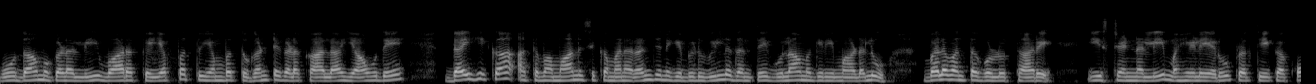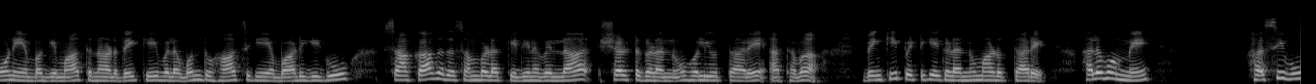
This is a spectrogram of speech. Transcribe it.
ಗೋದಾಮುಗಳಲ್ಲಿ ವಾರಕ್ಕೆ ಎಪ್ಪತ್ತು ಎಂಬತ್ತು ಗಂಟೆಗಳ ಕಾಲ ಯಾವುದೇ ದೈಹಿಕ ಅಥವಾ ಮಾನಸಿಕ ಮನರಂಜನೆಗೆ ಬಿಡುವಿಲ್ಲದಂತೆ ಗುಲಾಮಗಿರಿ ಮಾಡಲು ಬಲವಂತಗೊಳ್ಳುತ್ತಾರೆ. ಈಸ್ಟ್ ಎಂಡ್ನಲ್ಲಿ ಮಹಿಳೆಯರು ಪ್ರತ್ಯೇಕ ಕೋಣೆಯ ಬಗ್ಗೆ ಮಾತನಾಡದೆ ಕೇವಲ ಒಂದು ಹಾಸಿಗೆಯ ಬಾಡಿಗೆಗೂ ಸಾಕಾಗದ ಸಂಬಳಕ್ಕೆ ದಿನವೆಲ್ಲ ಶರ್ಟ್ಗಳನ್ನು ಹೊಲಿಯುತ್ತಾರೆ ಅಥವಾ ಬೆಂಕಿ ಪೆಟ್ಟಿಗೆಗಳನ್ನು ಮಾಡುತ್ತಾರೆ. ಹಲವೊಮ್ಮೆ ಹಸಿವು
